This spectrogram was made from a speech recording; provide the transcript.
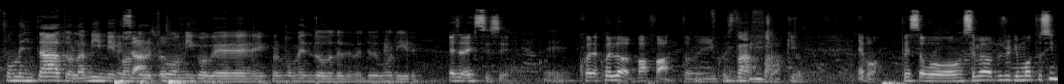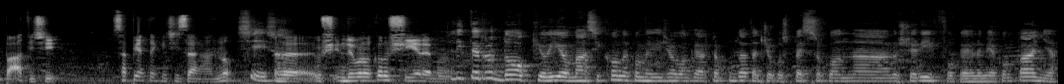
Fomentato, la mimi contro il Esatto. tuo amico che in quel momento deve, deve morire. Eh, sì, sì. Eh, Que- quello va fatto in questi Va fatto. giochi. E boh, pensavo, sembravano due giochi molto simpatici. Sappiate che ci saranno. Sì, sono- Eh, usci- devono ancora uscire, ma. Li terrò d'occhio io, ma siccome, come dicevo anche l'altra puntata, gioco spesso con eh, lo sceriffo, che è la mia compagna,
